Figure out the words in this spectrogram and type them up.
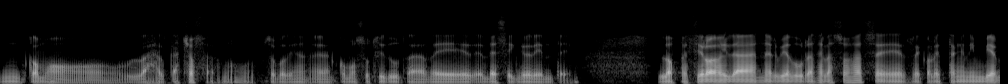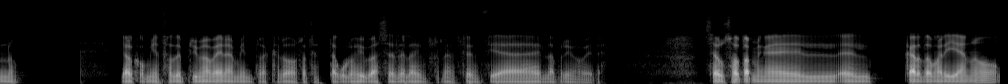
mm, como las alcachofas, ¿no? se podían, como sustitutas de, ese ingrediente. Los peciolos y las nerviaduras de las hojas se recolectan en invierno y al comienzo de primavera, mientras que los receptáculos y bases de la inflorescencia en la primavera. Se ha usado también el cardo mariano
